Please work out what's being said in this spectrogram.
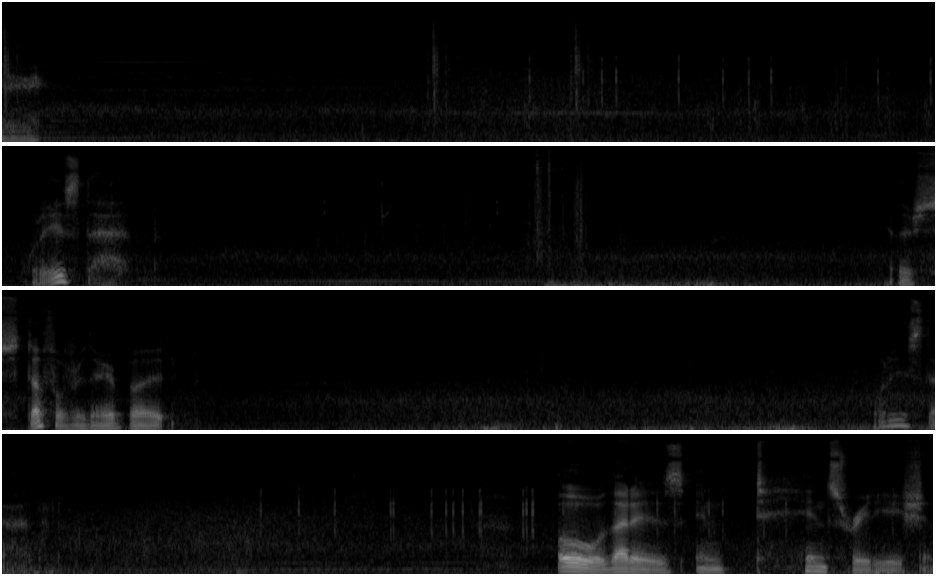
there? What is that? Yeah, there's stuff over there, but... What is that? Oh, that is intense radiation.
